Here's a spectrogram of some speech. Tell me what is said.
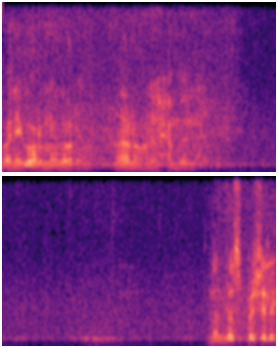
പനി കുറഞ്ഞു എന്ന് പറയുന്നു. ആണോ? അലഹമില്ല ഇന്നെന്താ special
